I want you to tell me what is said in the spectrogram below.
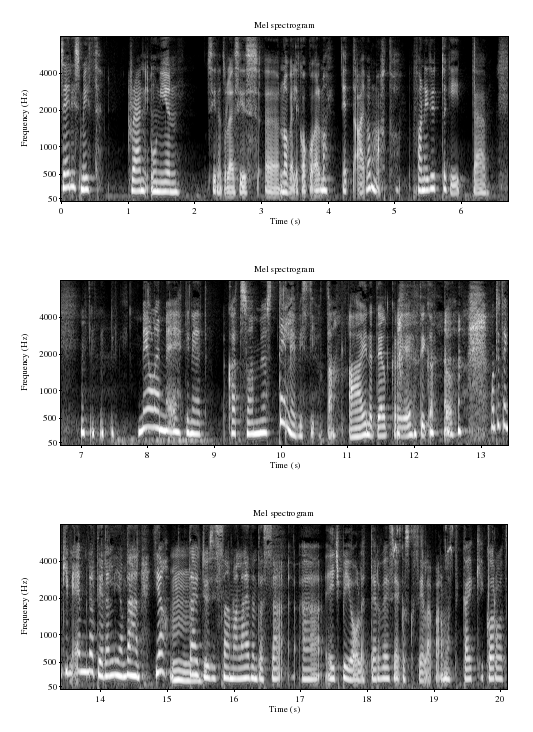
Zadie Smith, Grand Union. Siinä tulee siis ö, novellikokoelma, että aivan mahtava. Fanityttö kiittää. Me olemme ehtineet katsoa myös televisiota. Aina telkkari ehti katsoa. Mutta jotenkin en minä tiedä liian vähän. Ja mm. täytyy siis sanoa, lähetän tässä äh, HBOlle terveisiä, koska siellä varmasti kaikki korvat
